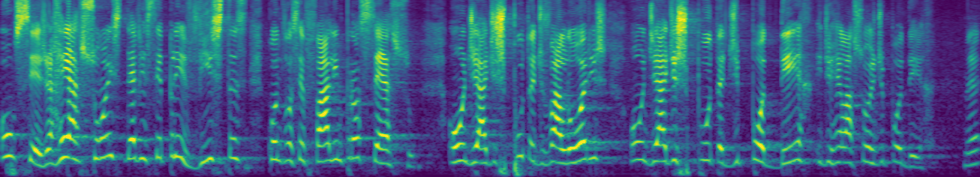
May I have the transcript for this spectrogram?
Ou seja, reações devem ser previstas quando você fala em processo, onde há disputa de valores, onde há disputa de poder e de relações de poder. Né?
